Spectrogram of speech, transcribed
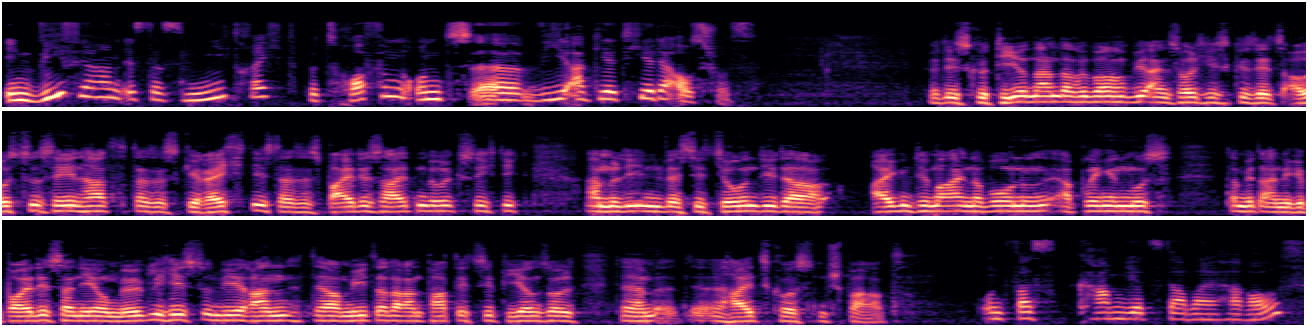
inwiefern ist das Mietrecht betroffen und äh, wie agiert hier der Ausschuss? Wir diskutieren dann darüber, wie ein solches Gesetz auszusehen hat, dass es gerecht ist, dass es beide Seiten berücksichtigt. Einmal die Investition, die der Eigentümer einer Wohnung erbringen muss, damit eine Gebäudesanierung möglich ist und wie der Mieter daran partizipieren soll, der Heizkosten spart. Und was kam jetzt dabei heraus?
